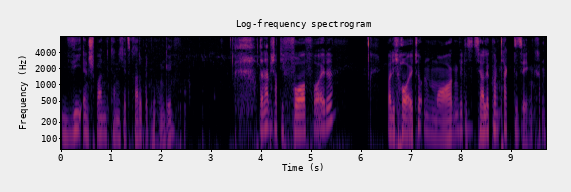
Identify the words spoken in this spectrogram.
wie entspannt kann ich jetzt gerade mit mir umgehen. Dann habe ich noch die Vorfreude, weil ich heute und morgen wieder soziale Kontakte sehen kann.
